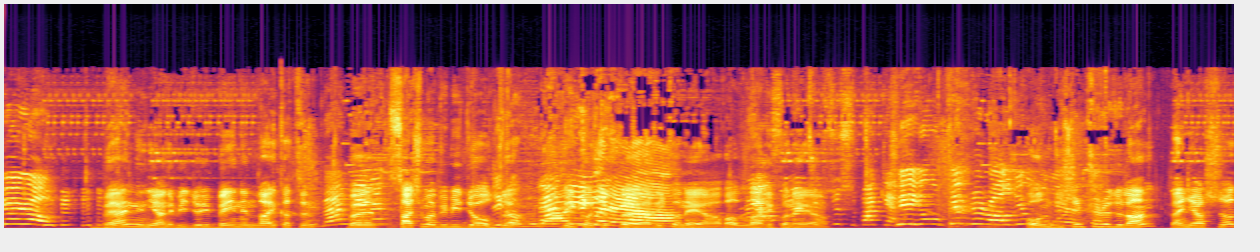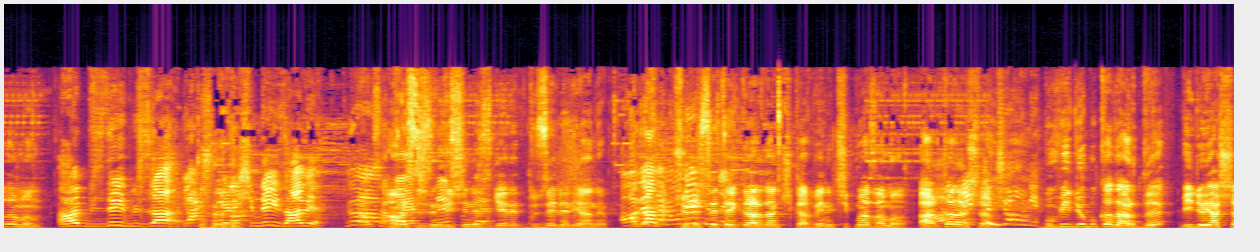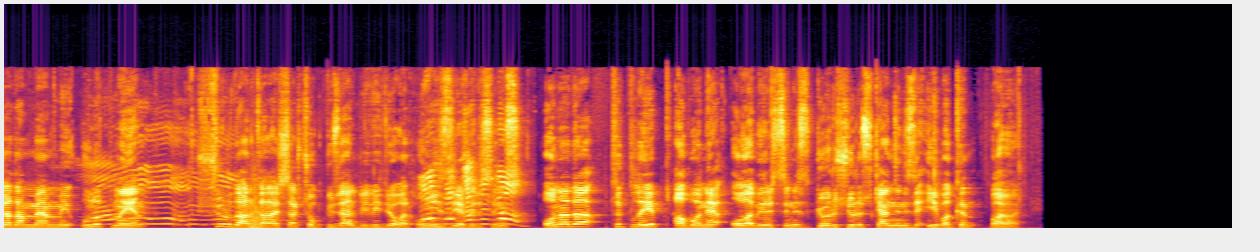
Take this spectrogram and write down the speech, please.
Beğenin yani videoyu beğenin like atın. Ben Böyle saçma bir video oldu. Rico mu ya? Rico Rico ne çıktı ya? ya. Rico ne ya? Vallahi Rico ne ya? Türkçü spaket. Şey yumurta bir ağlıyor. Oğlum dişim çürüdü lan. Ben yaşlı adamım. Abi biz değil biz daha gelişimdeyiz abi. Ama bayağı sizin dişiniz geri düzelir yani. Abi Adam sen Çürüse tekrardan çıkar. Benim çıkmaz ama. Arkadaşlar bu video bu kadardı. Videoyu aşağıdan beğenmeyi unutmayın. Şurada arkadaşlar çok güzel bir video var. Onu izleyebilirsiniz. Ona da tıklayıp abone olabilirsiniz. Görüşürüz. Kendinize iyi bakın. Bay bay.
